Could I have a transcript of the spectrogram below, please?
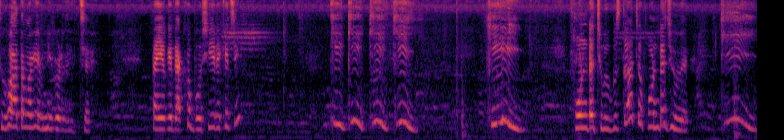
দু হাত আমাকে এমনি করে দিচ্ছে। তাই ওকে দেখো বসিয়ে রেখেছি। কি কি কি কি কি? ফোনটা ছুবে, বুঝতে পারছ? ফোনটা ছুবে। কি?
